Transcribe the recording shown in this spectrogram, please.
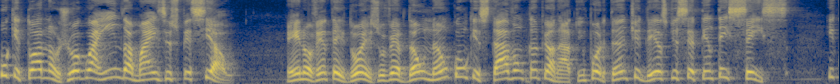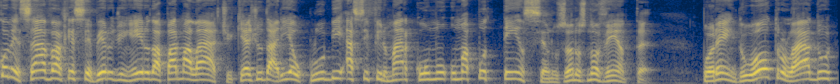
o que torna o jogo ainda mais especial. Em 92, o Verdão não conquistava um campeonato importante desde 76 e começava a receber o dinheiro da Parmalat, que ajudaria o clube a se firmar como uma potência nos anos 90. Porém, do outro lado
